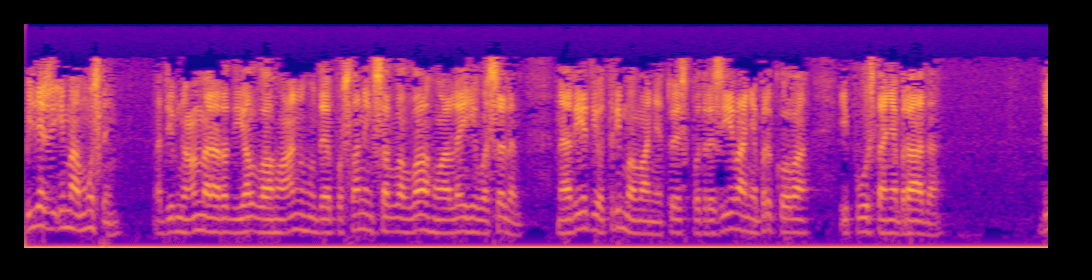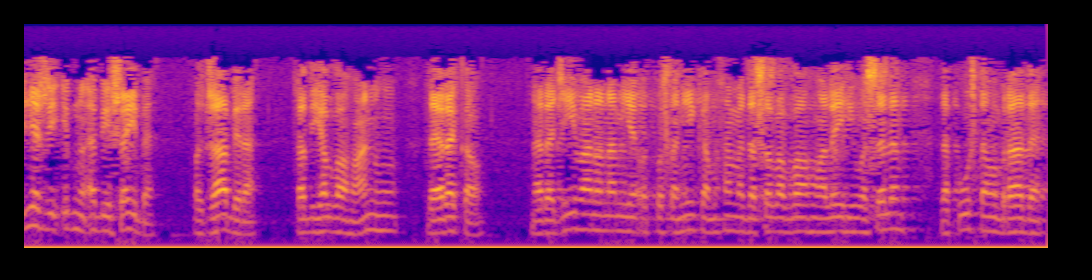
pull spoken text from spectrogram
Bilježi ima muslim od Ibn Umara radijallahu anhu da je poslanik sallallahu alaihi wasallam naredio trimovanje, to jest podrezivanje brkova i puštanje brada. Bilježi Ibn Abi Šejbe od Džabira radijallahu anhu da je rekao Narađivano nam je od poslanika Muhammeda sallallahu alaihi wasallam da puštamo brade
